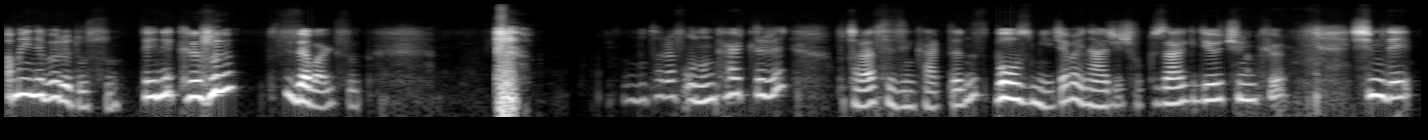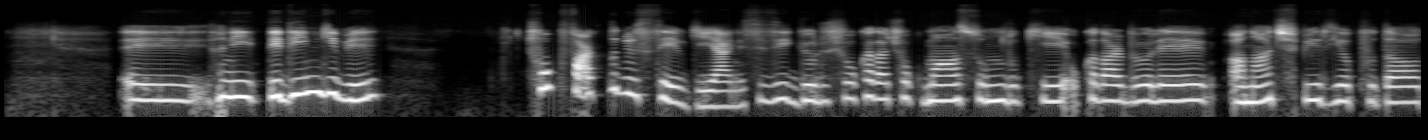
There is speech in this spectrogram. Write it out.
Ama yine böyle dursun. Değnek kralı size baksın. bu taraf onun kartları, bu taraf sizin kartlarınız. Bozmayacağım. Enerji çok güzel gidiyor çünkü. Şimdi Eee, hani dediğim gibi çok farklı bir sevgi yani sizi görüşü o kadar çok masumdu ki o kadar böyle anaç bir yapıda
